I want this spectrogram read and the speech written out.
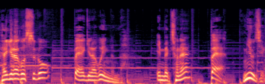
백이라고 쓰고 백이라고 읽는다. 임백천의 백 뮤직.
